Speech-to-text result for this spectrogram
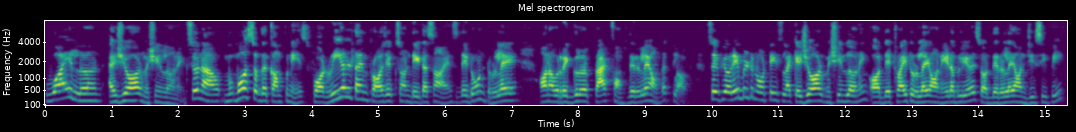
why learn Azure machine learning? So now most of the companies for real-time projects on data science, they don't rely on our regular platforms, they rely on the cloud. So if you're able to notice like Azure machine learning or they try to rely on AWS or they rely on GCP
